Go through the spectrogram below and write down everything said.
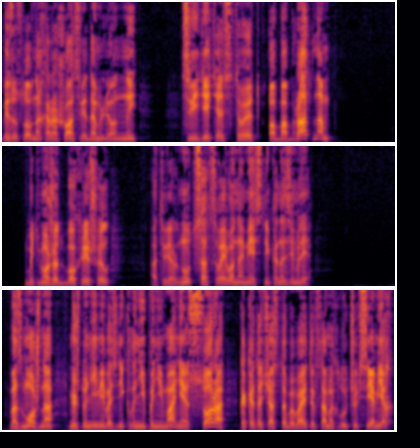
безусловно, хорошо осведомленный, свидетельствует об обратном. Быть может, Бог решил отвернуться от своего наместника на земле. Возможно, между ними возникло непонимание, ссора, как это часто бывает и в самых лучших семьях.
